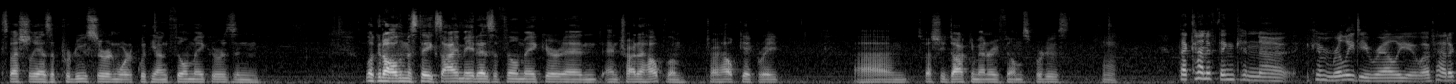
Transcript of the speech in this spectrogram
especially as a producer and work with young filmmakers and look at all the mistakes I made as a filmmaker and and try to help them, try to help get great, um, especially documentary films produced. That kind of thing can uh, can really derail you. I've had a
